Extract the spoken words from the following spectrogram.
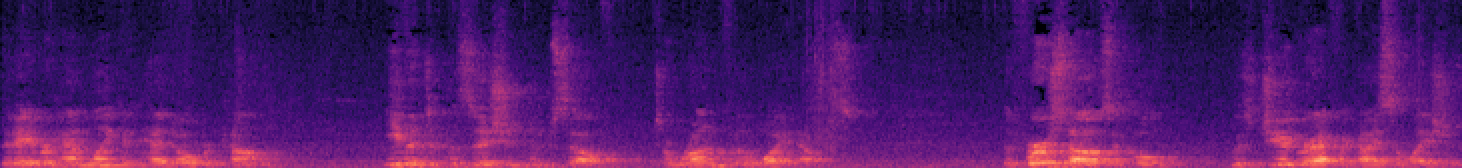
that Abraham Lincoln had to overcome, even to position himself to run for the White House. The first obstacle was geographic isolation.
